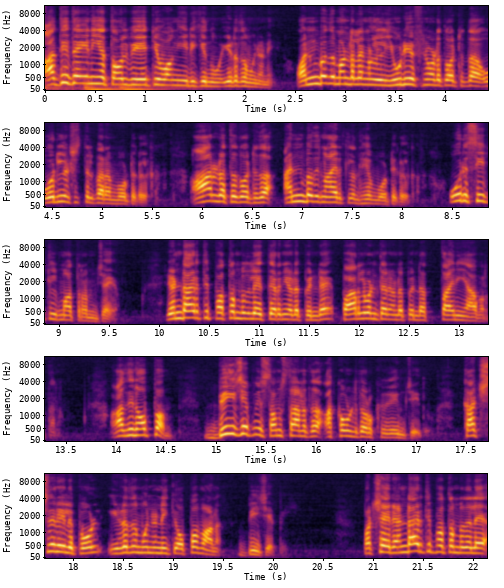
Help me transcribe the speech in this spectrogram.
അതിദയനീയ തോൽവി ഏറ്റുവാങ്ങിയിരിക്കുന്നു ഇടതുമുന്നണി ഒൻപത് മണ്ഡലങ്ങളിൽ യു ഡി എഫിനോട് തോറ്റത് ഒരു ലക്ഷത്തിൽ പരം വോട്ടുകൾക്ക്. ആറിടത്ത് തോറ്റത് അൻപതിനായിരത്തിലധികം വോട്ടുകൾക്ക്. ഒരു സീറ്റിൽ മാത്രം ജയം. രണ്ടായിരത്തി പത്തൊമ്പതിലെ തെരഞ്ഞെടുപ്പിന്റെ പാർലമെന്റ് തെരഞ്ഞെടുപ്പിന്റെ തനി ആവർത്തനം. അതിനൊപ്പം ബി ജെ പി സംസ്ഥാനത്ത് അക്കൗണ്ട് തുറക്കുകയും ചെയ്തു. കക്ഷിനിൽ ഇപ്പോൾ ഇടതുമുന്നണിക്കൊപ്പമാണ് ബി ജെ പി. പക്ഷേ രണ്ടായിരത്തി പത്തൊമ്പതിലെ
